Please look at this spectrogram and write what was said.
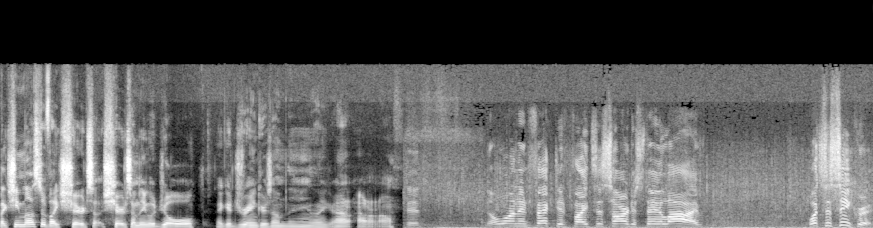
Like she must have like shared shared something with Joel, like a drink or something. Like I don't, I don't know. No one infected fights this hard to stay alive. What's the secret?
